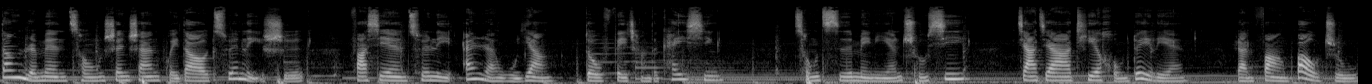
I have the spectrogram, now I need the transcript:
当人们从深山回到村里时，发现村里安然无恙，都非常的开心。从此每年除夕，家家贴红对联，燃放爆竹，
